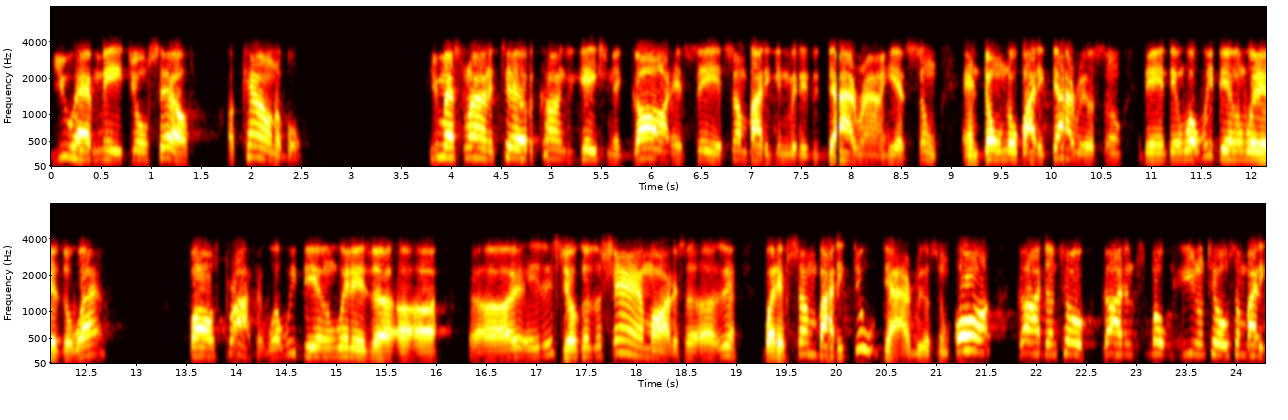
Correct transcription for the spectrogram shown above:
you have made yourself accountable. You mess around and tell the congregation that God has said somebody getting ready to die around here soon, and don't nobody die real soon. Then, then what we dealing with is a what? False prophet. What we dealing with is a, a, a uh, this joker's a sham artist. Uh, uh, but if somebody do die real soon, or God done told God done spoke, you done told somebody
